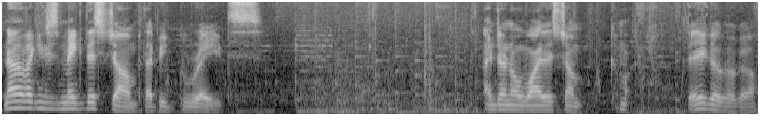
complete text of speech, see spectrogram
Now if I can just make this jump, that'd be great. I don't know why this jump... Come on. There you go, go, go.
